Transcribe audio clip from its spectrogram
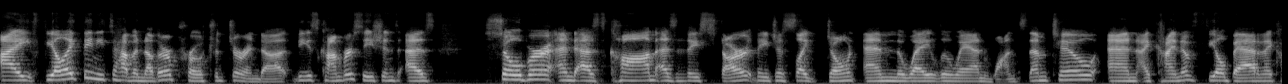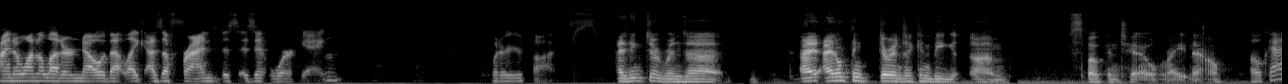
I feel like they need to have another approach with Dorinda. These conversations, as sober and as calm as they start, they just like don't end the way Luann wants them to. And I kind of feel bad and I kind of want to let her know that, like, as a friend, this isn't working. What are your thoughts? I think Dorinda, I, I don't think Dorinda can be um, spoken to right now. Okay.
